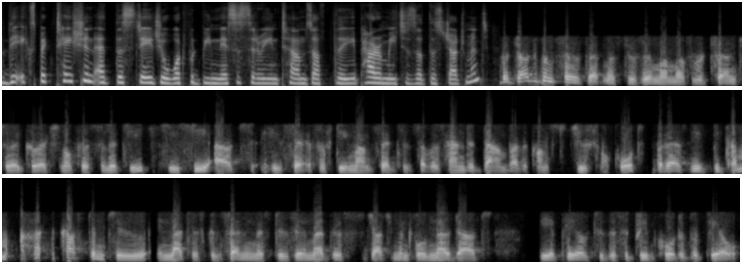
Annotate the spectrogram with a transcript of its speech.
The expectation at this stage, or what would be necessary in terms of the parameters of this judgment? The judgment says that Mr. Zuma must return to a correctional facility to see out his 15 month sentence that was handed down by the Constitutional Court. But as we've become accustomed to in matters concerning Mr. Zuma, this judgment will no doubt be appealed to the Supreme Court of Appeal,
